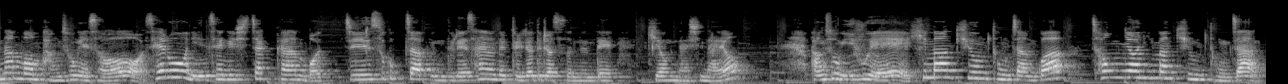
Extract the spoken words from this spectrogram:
지난번 방송에서 새로운 인생을 시작한 멋진 수급자분들의 사연을 들려드렸었는데 기억나시나요? 방송 이후에 희망 키움 통장과 청년 희망 키움 통장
